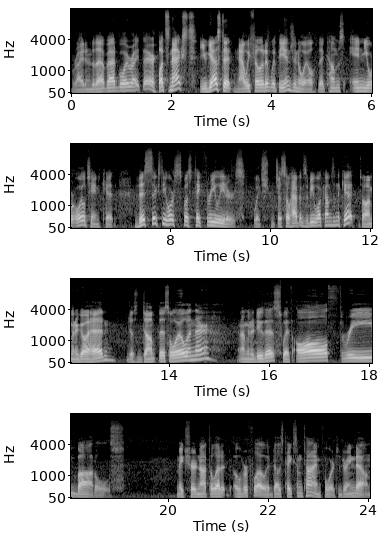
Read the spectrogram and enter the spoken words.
right into that bad boy right there. What's next? You guessed it. Now we fill it up with the engine oil that comes in your oil change kit. This 60 horse is supposed to take three liters, which just so happens to be what comes in the kit. So I'm gonna go ahead, and just dump this oil in there, and I'm gonna do this with all three bottles. Make sure not to let it overflow. It does take some time for it to drain down,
